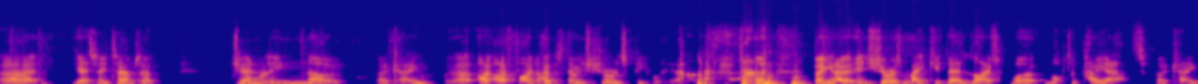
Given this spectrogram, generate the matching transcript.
Uh, yeah, so in terms of generally, no. Okay, uh, I, I, find I hope there's no insurance people here, but you know, insurers make it their life's work not to pay out. Okay,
